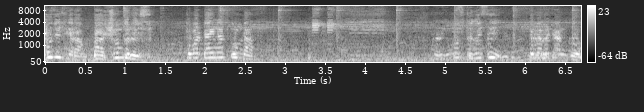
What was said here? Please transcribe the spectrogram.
পঁচিশ গ্রাম বা সুন্দর হয়েছে। তোমার ডাইনাত কোনটা? বুঝতে গেছি এভাবে টান কর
